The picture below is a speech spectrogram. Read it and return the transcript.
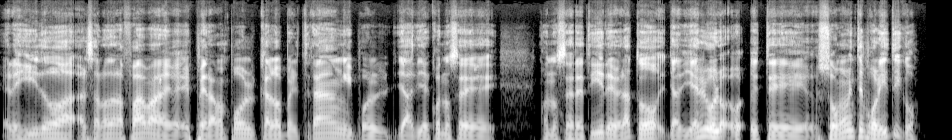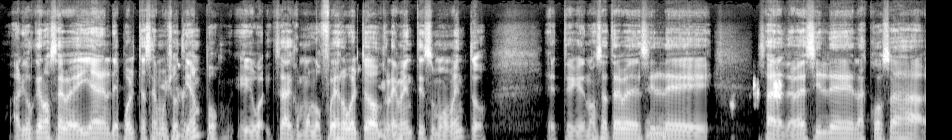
elegidos al Salón de la Fama, eh, esperaban por Carlos Beltrán y por Yadier cuando se cuando se retire, ¿verdad? Todo, Yadier este, sumamente político, algo que no se veía en el deporte hace mucho tiempo, Igual, como lo fue Roberto Clemente en su momento, este, que no se atreve a decirle, o sea, atreve a decirle las cosas,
